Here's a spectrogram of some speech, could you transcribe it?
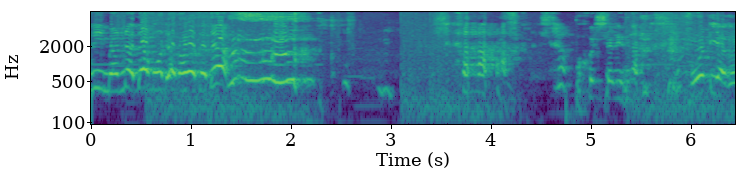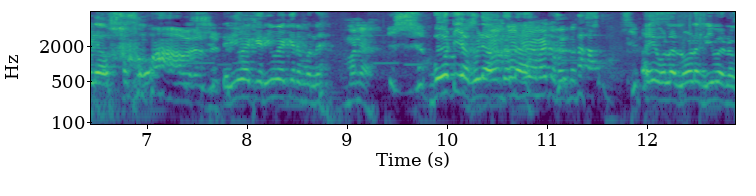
ની માર ના દે મોઢે ભાવે છે દે. બોટિયા ઘોડે આવતા રીવા કે રીવા કે મને. મને? બોટિયા ઘોડે આવતા. અહીં ઓલા લોડા રીવા નો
